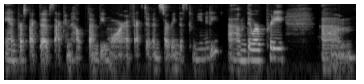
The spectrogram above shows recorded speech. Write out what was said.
and perspectives that can help them be more effective in serving this community. Um, they were pretty. Um,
